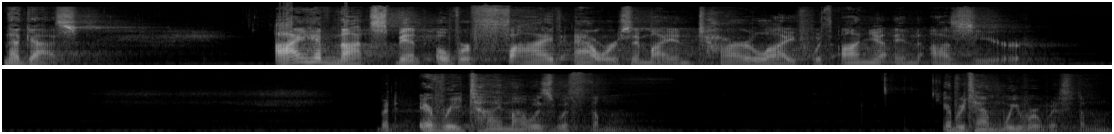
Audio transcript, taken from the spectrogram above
Now, guys, I have not spent over five hours in my entire life with Anya and Azir. But every time I was with them, every time we were with them,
